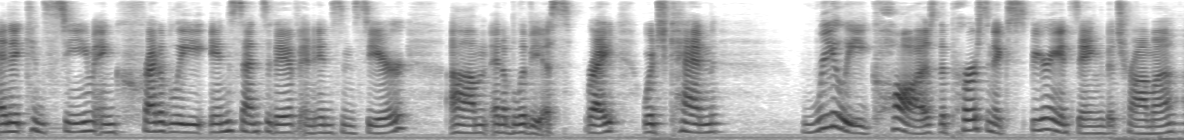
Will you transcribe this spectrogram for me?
and it can seem incredibly insensitive and insincere um, and oblivious right which can really cause the person experiencing the trauma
